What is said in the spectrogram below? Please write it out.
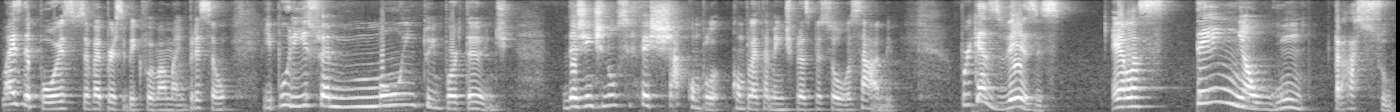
mas depois você vai perceber que foi uma má impressão. E por isso é muito importante da gente não se fechar compl completamente para as pessoas, sabe? Porque às vezes elas têm algum traço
